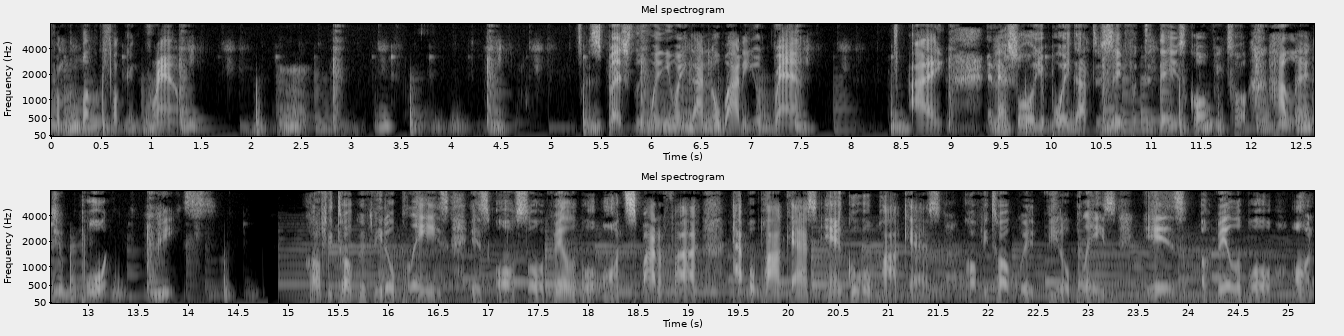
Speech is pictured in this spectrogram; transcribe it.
from the motherfucking ground. Especially when you ain't got nobody around. Alright? And that's all your boy got to say for today's Coffee Talk. Holla at your boy. Peace. Coffee Talk with Vito Blaze is also available on Spotify, Apple Podcasts, and Google Podcasts. Coffee Talk with Vito Blaze is available on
